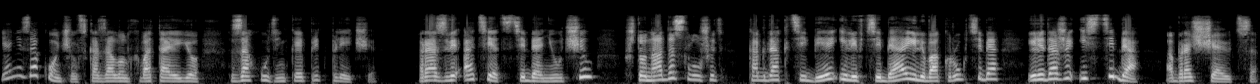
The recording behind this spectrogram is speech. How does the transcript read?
«Я не закончил», — сказал он, хватая ее за худенькое предплечье. Разве отец тебя не учил, что надо слушать, когда к тебе или в тебя, или вокруг тебя, или даже из тебя обращаются?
